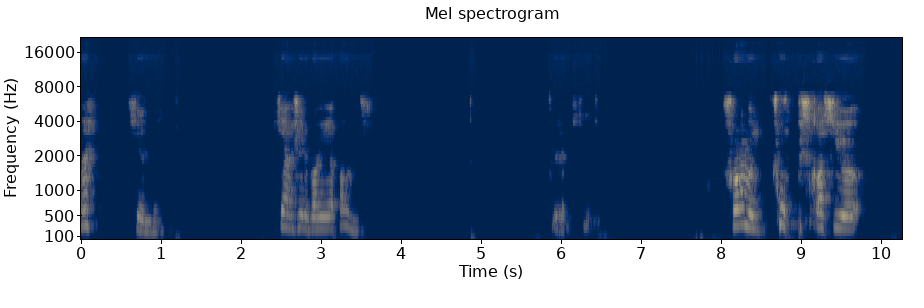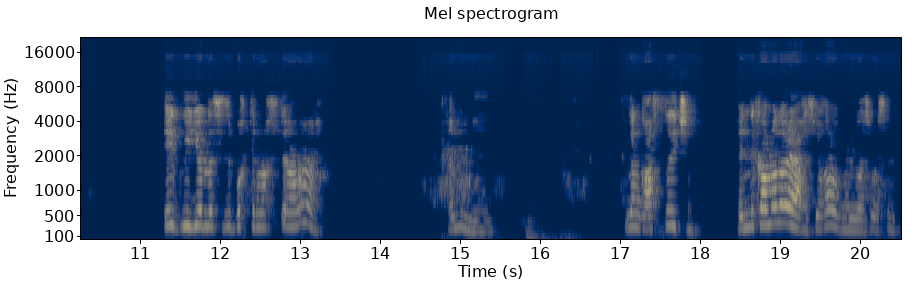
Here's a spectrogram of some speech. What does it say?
Heh. Bir tane şöyle banyo yapalım mı? Şöyle. Şu anda çok pis kasıyor. İlk videomda sizi bıktırmak istemem ama. Anladın yani. Ulan kastığı için. Kendi kalmadı alakası yok abi bunun kasmasının.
